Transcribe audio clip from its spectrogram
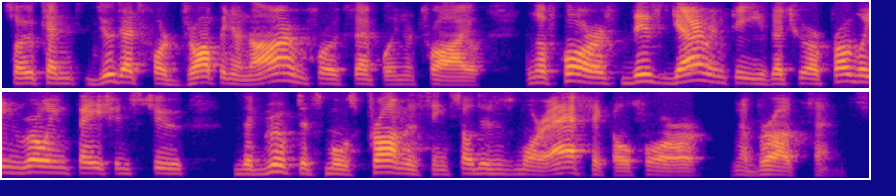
So you can do that for dropping an arm, for example, in a trial. And of course, this guarantees that you are probably enrolling patients to the group that's most promising. So this is more ethical for in a broad sense.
